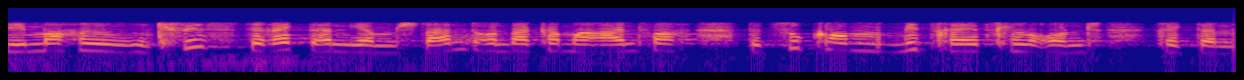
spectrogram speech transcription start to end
Die machen ein Quiz direkt an ihrem Stand und da kann man einfach dazukommen, miträtseln und kriegt dann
